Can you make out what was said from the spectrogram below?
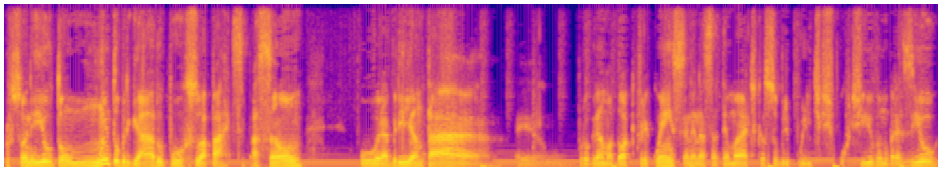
Professor Newton, muito obrigado por sua participação, por abrilhantar é, o programa Doc Frequência né, nessa temática sobre política esportiva no Brasil.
